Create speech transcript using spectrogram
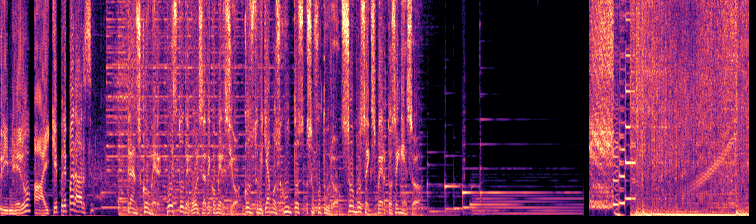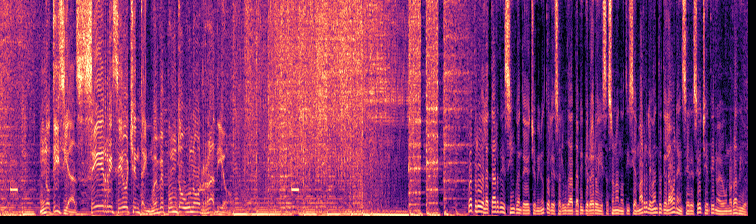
primero hay que prepararse. Transcomer, puesto de bolsa de comercio. Construyamos juntos su futuro. Somos expertos en eso. Noticias CRC 89.1 Radio. 4 de la tarde, 58 minutos. Les saluda David Guerrero y estas son las noticias más relevantes de la hora en CRC 89.1 Radio.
